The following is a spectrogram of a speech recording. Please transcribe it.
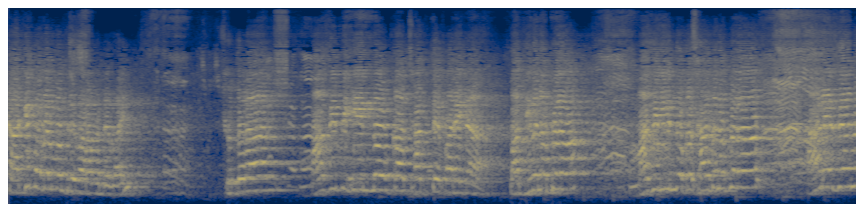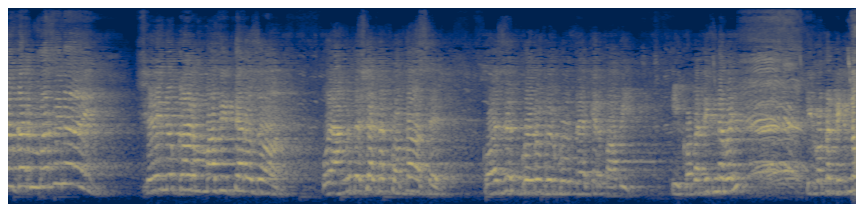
কাকে প্রধানমন্ত্রী বানাবে ভাই? সুতরাং মাঝিবিহীন নৌকা ছাড়তে পারে না। বা দিবেন আপনারা? মাঝিবিহীন নৌকা ছাড়বেন আপনারা? আরে যে নৌকার মাঝি নাই, সেই নৌকার মাঝি তেরো জন। ওই আমাদের দেশে একটা কথা আছে। কয় যে গরিবের বউ ব্যাকের ভাবি। কি কথা ঠিক না ভাই? কি কথা ঠিক না?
